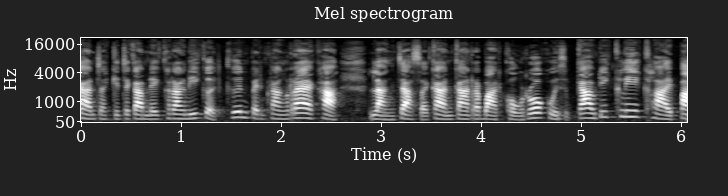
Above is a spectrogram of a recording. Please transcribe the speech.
การจัดกิจกรรมในครั้งนี้เกิดขึ้นเป็นครั้งแรกค่ะ หลังจากสถานการณ์การระบาดของโรคโควิด -19 ที่คลี่คลายไป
